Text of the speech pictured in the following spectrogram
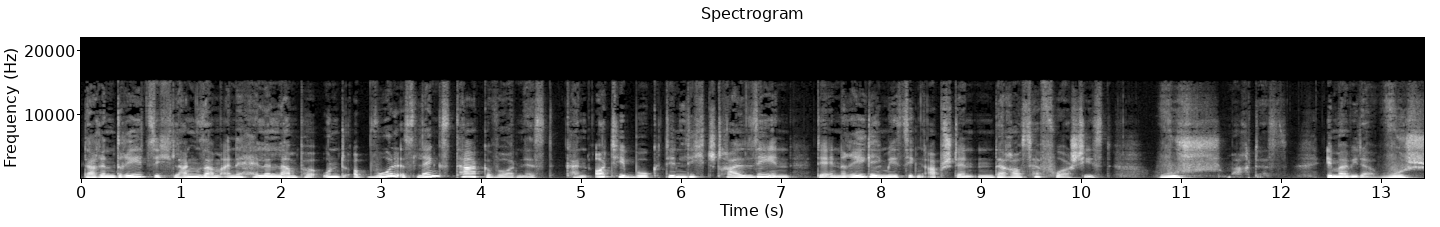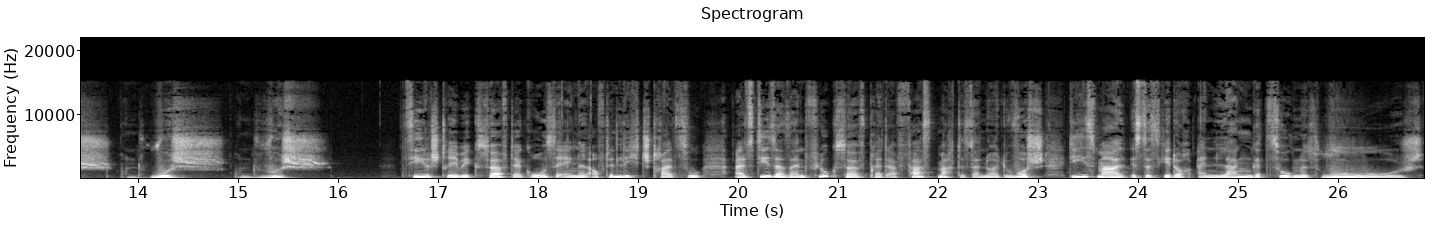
Darin dreht sich langsam eine helle Lampe, und obwohl es längst Tag geworden ist, kann Ottibuk den Lichtstrahl sehen, der in regelmäßigen Abständen daraus hervorschießt. Wusch macht es. Immer wieder wusch und wusch und wusch. Zielstrebig surft der große Engel auf den Lichtstrahl zu. Als dieser sein Flugsurfbrett erfasst, macht es erneut Wusch. Diesmal ist es jedoch ein langgezogenes Wusch,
